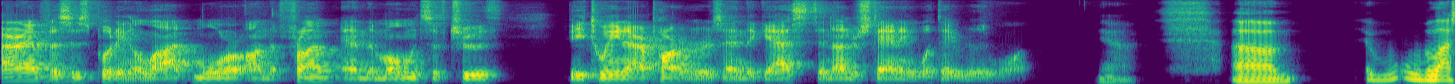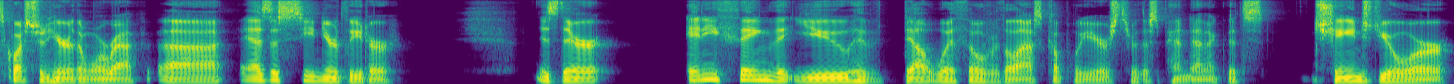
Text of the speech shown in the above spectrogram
our emphasis is putting a lot more on the front and the moments of truth between our partners and the guests and understanding what they really want. Yeah. Um, last question here, then we'll wrap. Uh, as a senior leader, is there anything that you have dealt with over the last couple years through this pandemic that's changed your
